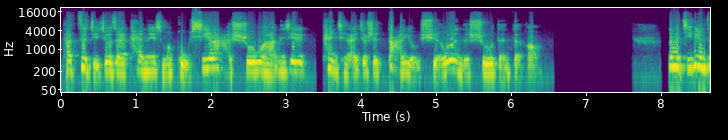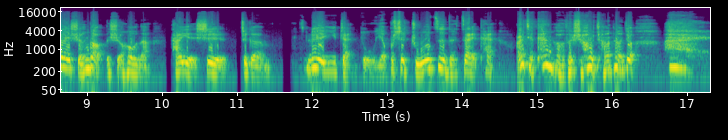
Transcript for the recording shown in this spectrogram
他自己就在看那什么古希腊书啊，那些看起来就是大有学问的书等等啊。那么，即便在审稿的时候呢，他也是这个略一展读，也不是逐字的在看，而且看稿的时候常常就唉。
